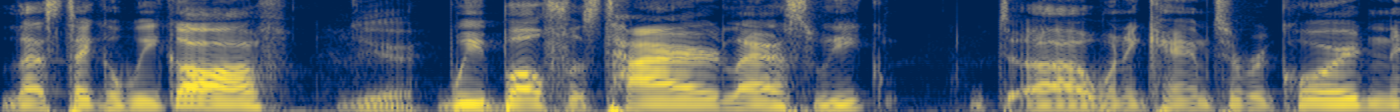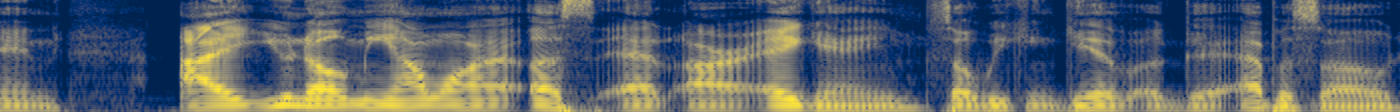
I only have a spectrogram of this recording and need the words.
let's take a week off. Yeah. We both was tired last week uh, when it came to recording, and I, you know me, I want us at our A game so we can give a good episode.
